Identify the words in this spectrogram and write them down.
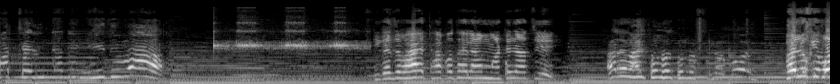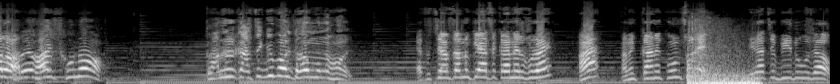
তোমার ছেলেটাকে নিয়ে দিবা ঠিক আছে ভাই থাকো তাহলে আমি মাঠে যাচ্ছি। আরে ভাই শোনো শোনো শোনো বোন। হ্যালো কি বলো। আরে ভাই শোনো। কানের কাছে কি বলতে হয় মনে হয়? এত চেঁচানো কি আছে কানের ঘুরায় হ্যাঁ? আমি কানে কোন শুনে? ঠিক আছে বিয়ে দেবো যাও।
